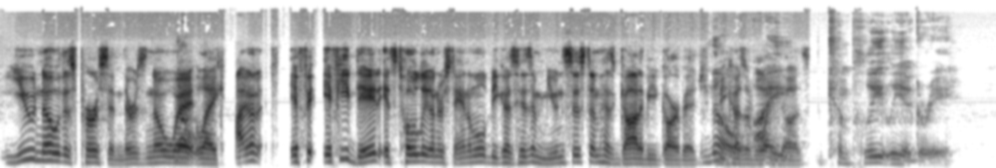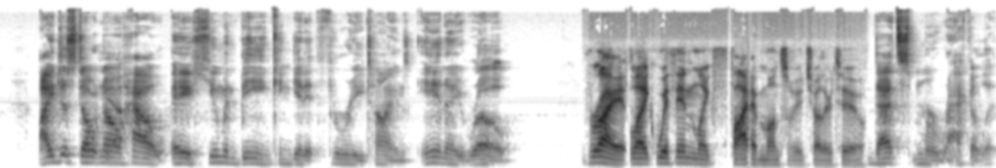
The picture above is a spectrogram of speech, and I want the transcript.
You know this person. There's no way. No. Like I don't. If if he did, it's totally understandable because his immune system has got to be garbage No, because of what he does. completely agree. I just don't know Yeah. how a human being can get it three times in a row. Right, like within like five months of each other too. That's miraculous.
